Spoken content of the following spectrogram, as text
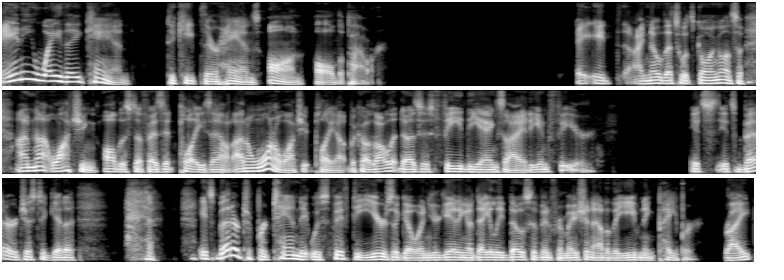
any way they can to keep their hands on all the power. It, I know that's what's going on. So I'm not watching all this stuff as it plays out. I don't want to watch it play out because all it does is feed the anxiety and fear. It's it's better just to get a it's better to pretend it was 50 years ago and you're getting a daily dose of information out of the evening paper, right?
